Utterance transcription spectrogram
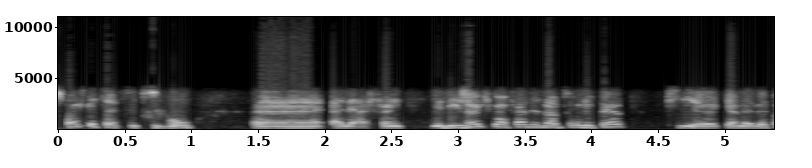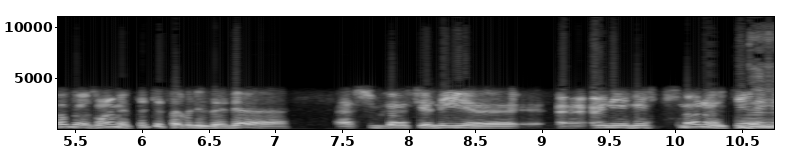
je pense que ça s'équivaut euh, à la fin. Il y a des gens qui vont faire des entourloupettes puis euh, qui n'en avaient pas besoin, mais peut-être que ça va les aider à, subventionner euh, un investissement dans lequel ben,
